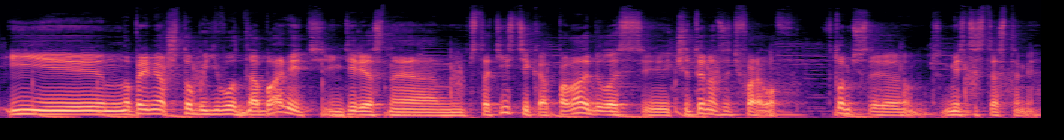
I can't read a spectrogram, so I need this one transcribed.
и, например, чтобы его добавить, интересная статистика, понадобилось 14 файлов, в том числе вместе с тестами.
